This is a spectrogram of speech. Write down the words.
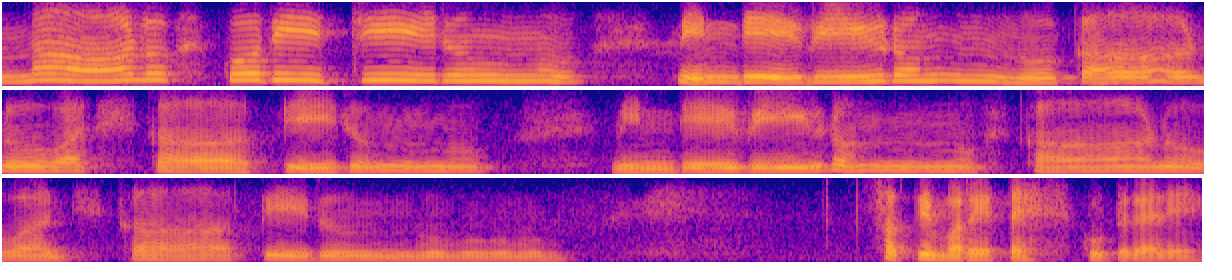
നാളു കൊതിച്ചിരുന്നു നിന്റെ വീടൊന്നു കാണുവാൻ കാത്തിരുന്നു. നിന്റെ വീടൊന്നു കാണുവാൻ കാത്തിരുന്നു. സത്യം പറയട്ടെ കൂട്ടുകാരെ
